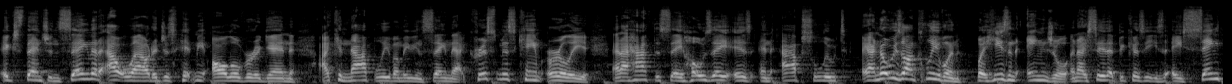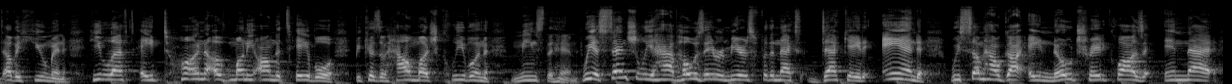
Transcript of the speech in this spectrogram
extension. Saying that out loud, it just hit me all over again. I cannot believe I'm even saying that. Christmas came early and I have to say Jose is an absolute, I know he's on Cleveland, but he's an angel. And I say that because he's a saint of a human. He left a ton of money on the table because of how much Cleveland means to him. We essentially have Jose Ramirez for the next decade, and we somehow got a no trade clause in that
